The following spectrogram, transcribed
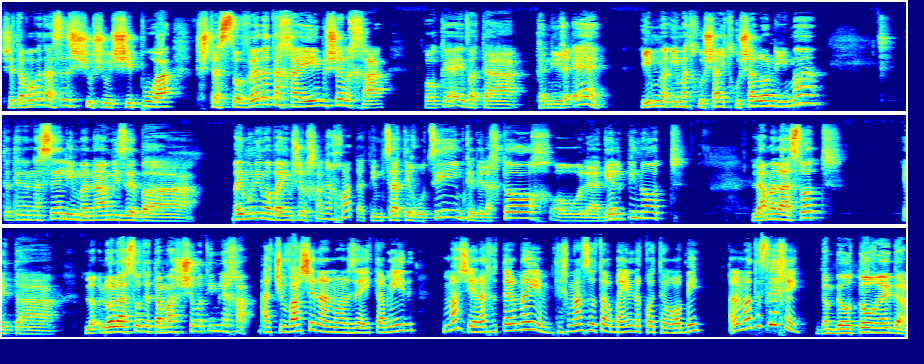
שתבוא ותעשה איזשהו שיפוע, שאתה סובל את החיים שלך, אוקיי? ואתה כנראה, אם, אם התחושה היא תחושה לא נעימה, אתה תנסה להימנע מזה ב, באימונים הבאים שלך. נכון. אתה תמצא תירוצים כדי לחתוך או לעגל פינות. למה לעשות את ה... לא, לא לעשות את המשהו שמתאים לך. התשובה שלנו על זה היא תמיד, מה שיהיה לך יותר נעים. תכננת לעשות 40 דקות אירובי, על מה תצליחי? גם באותו רגע.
